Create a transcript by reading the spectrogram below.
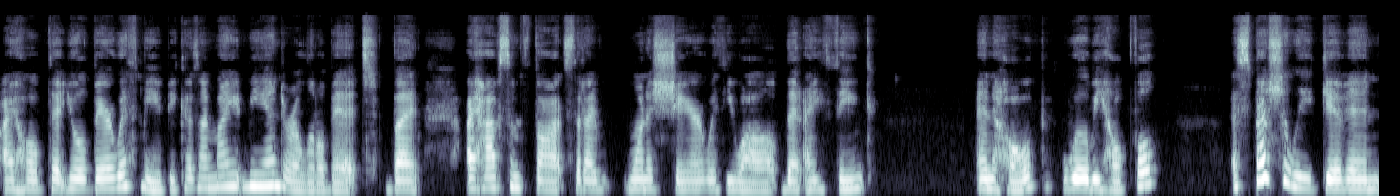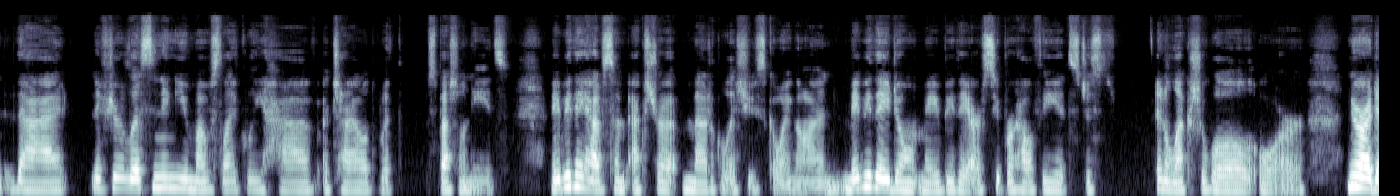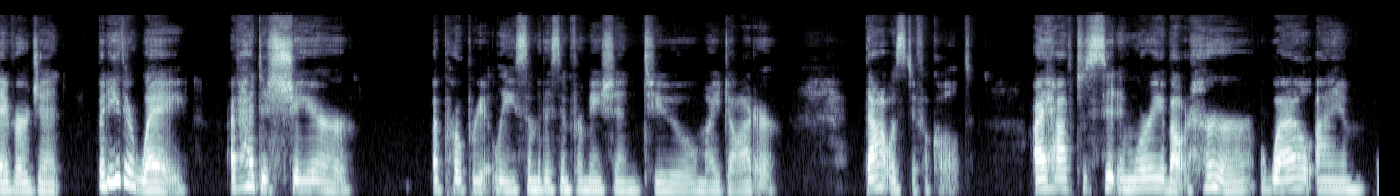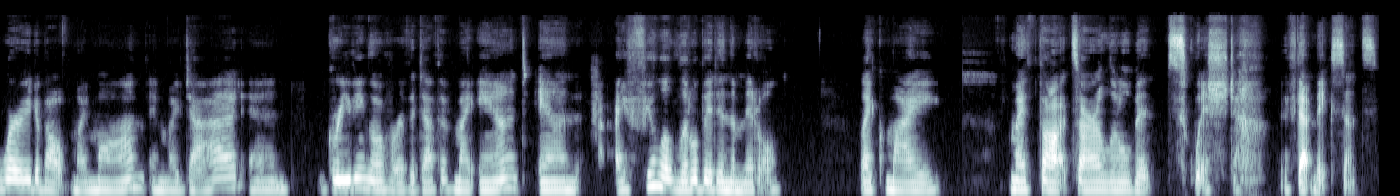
I hope that you'll bear with me because I might meander a little bit, but I have some thoughts that I want to share with you all that I think and hope will be helpful, especially given that if you're listening, you most likely have a child with special needs. Maybe they have some extra medical issues going on. Maybe they don't. Maybe they are super healthy. It's just intellectual or neurodivergent. But either way, I've had to share appropriately some of this information to my daughter. That was difficult. I have to sit and worry about her while I am worried about my mom and my dad and grieving over the death of my aunt and I feel a little bit in the middle. Like my my thoughts are a little bit squished, if that makes sense.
